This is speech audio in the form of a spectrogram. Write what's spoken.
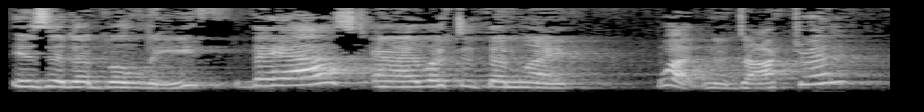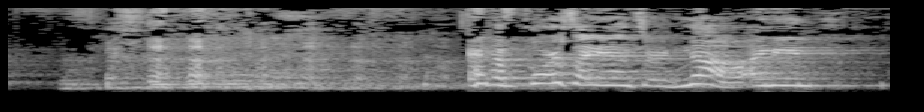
Is it a belief? They asked, and I looked at them like, what, in a doctrine? and of course I answered no. I mean,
